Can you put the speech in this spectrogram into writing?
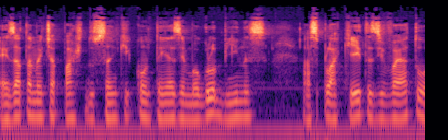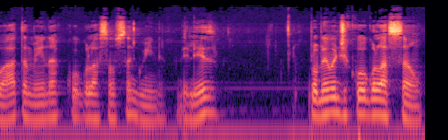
é exatamente a parte do sangue que contém as hemoglobinas, as plaquetas e vai atuar também na coagulação sanguínea, beleza? Problema de coagulação,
